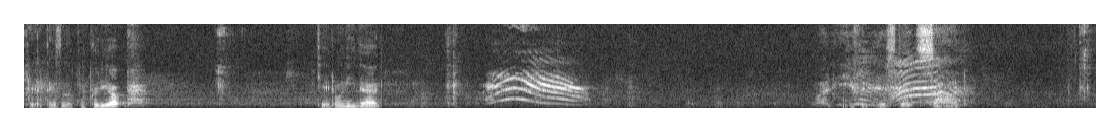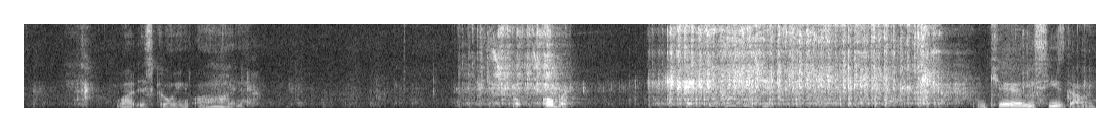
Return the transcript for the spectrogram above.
Okay, things looking pretty up. Okay, don't need that. What even is that sound? What is going on? Oh, oh boy. Okay, at least he's down.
